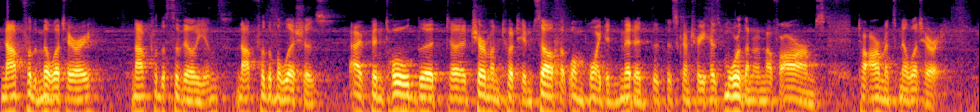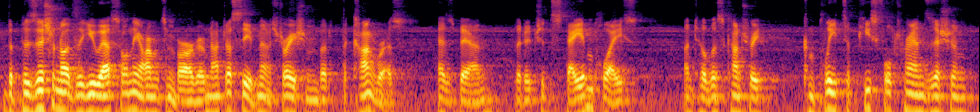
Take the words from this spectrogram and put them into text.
not for the military, not for the civilians, not for the militias. I've been told that uh, Chairman Tut himself at one point admitted that this country has more than enough arms to arm its military the position of the U.S. on the arms embargo, not just the administration, but the Congress, has been that it should stay in place until this country completes a peaceful transition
